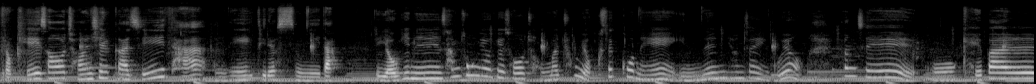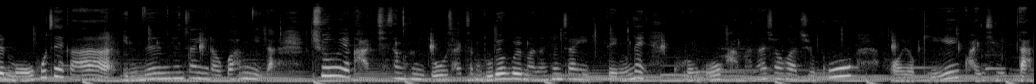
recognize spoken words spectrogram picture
이렇게 해서 전실까지 다 안내해 드렸습니다. 네, 여기는 삼성역에서 정말 초역세권에 있는 현장이고요. 현재 어, 개발 뭐 호재가 있는 현장이라고 합니다. 추후에 가치 상승도 살짝 노려볼 만한 현장이기 때문에 그런 거 감안하셔가지고 어, 여기 관심 있다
